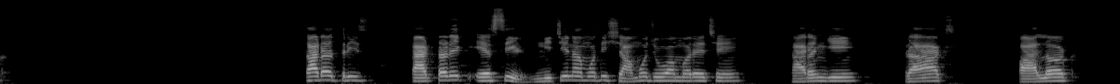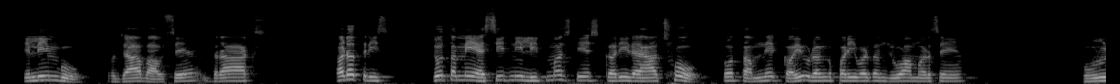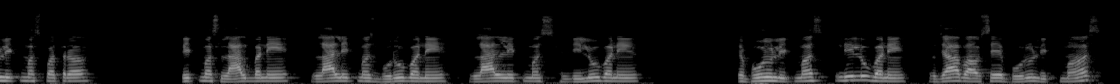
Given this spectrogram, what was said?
સાડત્રીસ. ટાર્ટરિક એસિડ નીચેનામાંથી શામો જોવા મળે છે? નારંગી, દ્રાક્ષ, પાલક કે લીંબુ? તો જવાબ આવશે દ્રાક્ષ. અડત્રીસ, જો તમે એસિડની લિટમસ ટેસ્ટ કરી રહ્યા છો, તો તમને કયું રંગ પરિવર્તન જોવા મળશે? ભૂરું લિટમસ પત્ર, લિટમસ લાલ બને, લાલ લિટમસ ભૂરું બને, લાલ લિટમસ લીલું બને કે ભૂરું લિટમસ લીલું બને, તો જવાબ આવશે ભૂરું લિટમસ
